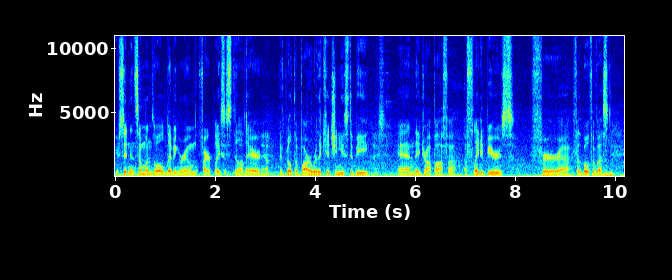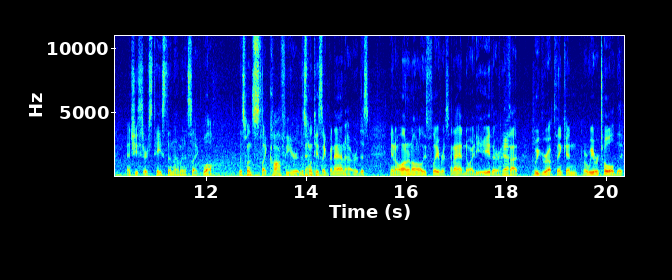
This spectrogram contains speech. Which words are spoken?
you're sitting in someone's old living room. The fireplace is still it's there. cool, yeah. They've built a bar where the kitchen used to be Nice. and they drop off a, a flight of beers for uh, for the both of us, Mm-hmm. and she starts tasting them, and it's like, well, this one's like coffee, or this Yeah. one tastes like banana, or this, you know, on and on all these flavors, and I had no idea either. Yeah. I thought we grew up thinking, or we were told that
